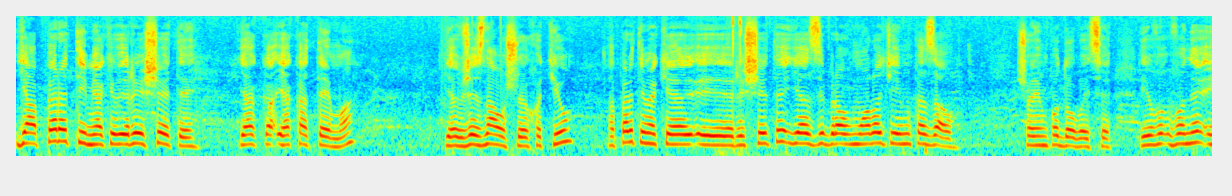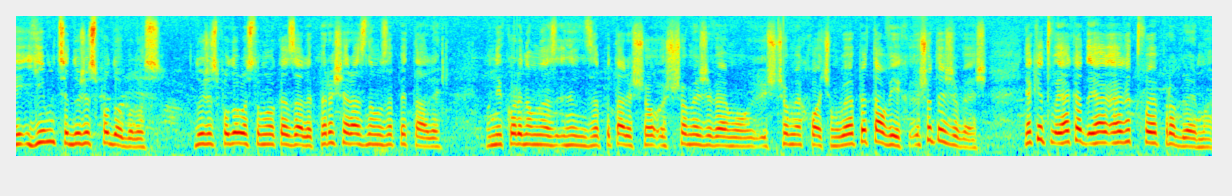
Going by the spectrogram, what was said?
я перед тим, як вирішити, яка, яка тема, я вже знав, що я хотів. А перед тим, як я е, рішити, я зібрав молодь і їм казав, що їм подобається. І вони, їм це дуже сподобалось. Дуже сподобалось, тому казали, перший раз нам запитали. Вони нам запитали, що, що ми живемо, що ми хочемо. Я питав їх, що ти живеш? Яка, яка, яка, твоя проблема?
